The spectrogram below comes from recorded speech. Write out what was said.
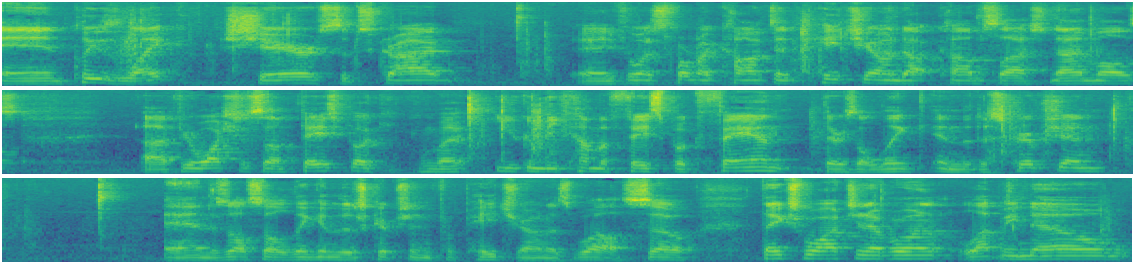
And please like share, subscribe, and if you want to support my content, patreon.com slash ninemiles. Uh, if you're watching this on Facebook, you can, you can become a Facebook fan. There's a link in the description. And there's also a link in the description for Patreon as well. So thanks for watching, everyone. Let me know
